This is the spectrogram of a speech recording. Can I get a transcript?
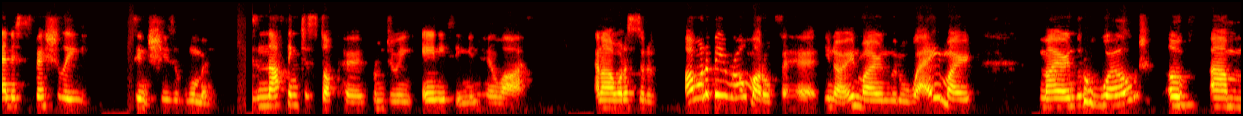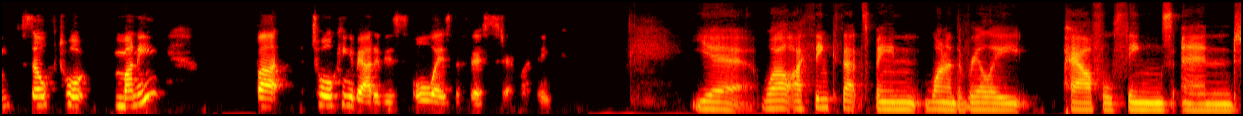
and especially since she's a woman. There's nothing to stop her from doing anything in her life. And I want to sort of, I want to be a role model for her, you know, in my own little way, my my own little world of um, self-taught money. But talking about it is always the first step, I think. Yeah, well, I think that's been one of the really powerful things and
